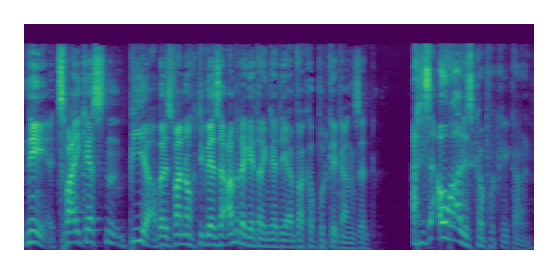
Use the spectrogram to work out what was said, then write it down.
Nee, zwei Kästen Bier, aber es waren noch diverse andere Getränke, die einfach kaputt gegangen sind. Ach, das ist auch alles kaputt gegangen.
